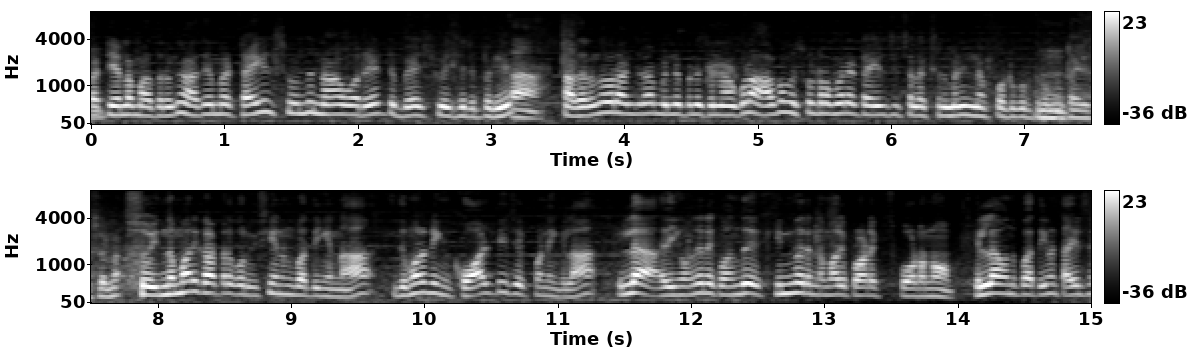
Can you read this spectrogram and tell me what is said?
பட்டியெல்லாம் பார்த்துருங்க. அதே மாதிரி டைல்ஸ் வந்து நான் ஒரு ரேட்டு பேஸ் வச்சிருப்பேங்க. அதில் இருந்து ஒரு அஞ்சு ரூபா முன்ன பண்ண சொன்னா கூட அவங்க சொல்கிற மாதிரி டைல்ஸ் செலக்ஷன் பண்ணி நான் போட்டு கொடுத்துருவேன் டைல்ஸ் எல்லாம். ஸோ இந்த மாதிரி காட்டுற ஒரு விஷயம் என்னன்னு பார்த்தீங்கன்னா இது மாதிரி நீங்கள் குவாலிட்டி செக் பண்ணிக்கலாம். இல்லை நீங்கள் வந்து எனக்கு வந்து ஹின்வர் இந்த மாதிரி ப்ராடக்ட்ஸ் போடணும். இல்லை வந்து பார்த்தீங்கன்னா டைல்ஸ்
